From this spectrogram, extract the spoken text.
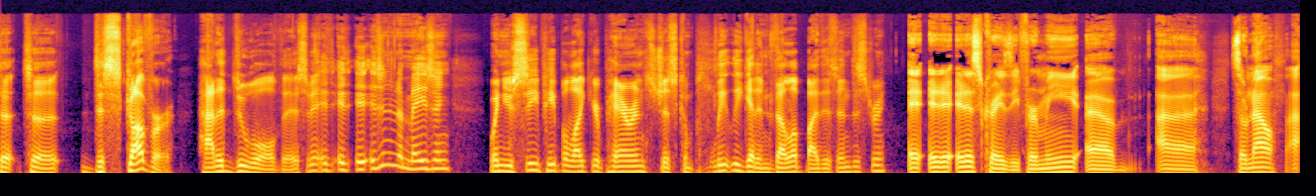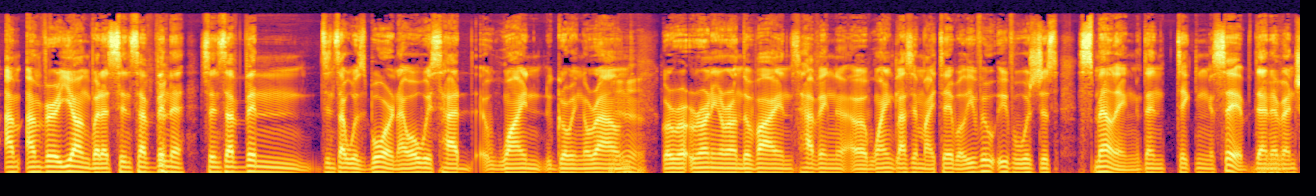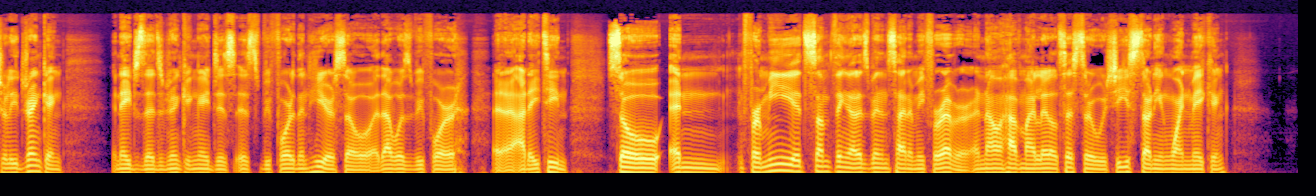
to to discover how to do all this? I mean, it, it, isn't it amazing when you see people like your parents just completely get enveloped by this industry? it, it, it is crazy for me. Uh, uh, so now I, I'm I'm very young, but uh, since I've been uh, since I've been since I was born, I always had wine growing around, Yeah. go, running around the vines, having a wine glass in my table. Even if it was just smelling, then taking a sip, then eventually drinking. An age that the drinking age is, is before than here, so that was before uh, at 18. So, and for me, it's something that has been inside of me forever. And now I have my little sister, which she's studying winemaking.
